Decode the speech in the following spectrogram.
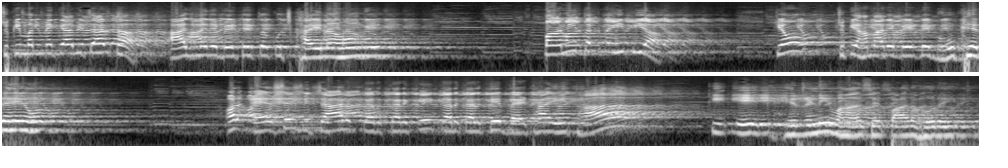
चूँकि मन में क्या विचार था, आज मेरे बेटे तो कुछ खाए ना होंगे। पानी तक नहीं पिया। क्यों? चूँकि हमारे बेटे भूखे रहे हो। और ऐसे विचार कर करके कर करके बैठा ही था कि एक हिरणी वहाँ से पार हो रही थी।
